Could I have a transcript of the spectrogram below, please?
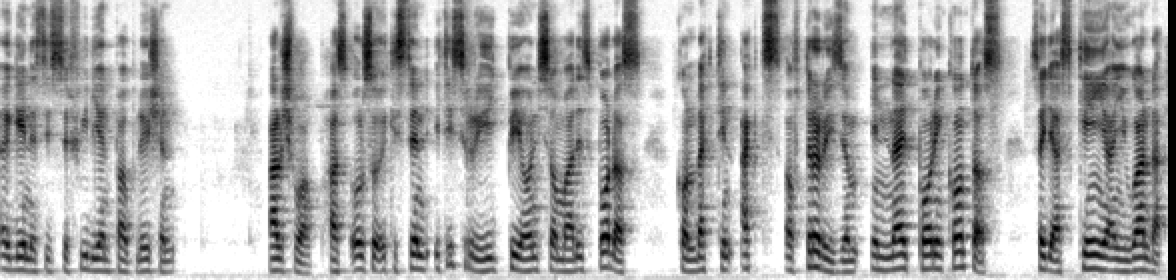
against the civilian population. Al Shabaab has also extended its reach beyond Somali's borders conducting acts of terrorism in night-pouring countries such as Kenya and Uganda.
